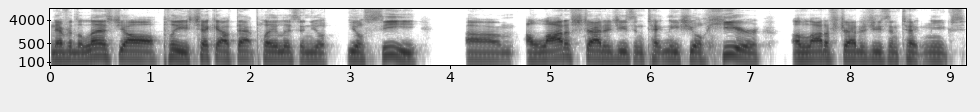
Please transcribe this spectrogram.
nevertheless, y'all, please check out that playlist, and you'll you'll see um, a lot of strategies and techniques. You'll hear a lot of strategies and techniques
